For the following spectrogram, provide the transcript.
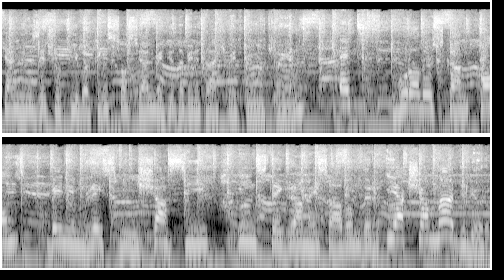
kendinize çok iyi bakınız. Sosyal medyada beni takip etmeyi unutmayın. Et buraloskan.com benim resmi şahsi Instagram hesabımdır. İyi akşamlar diliyorum.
